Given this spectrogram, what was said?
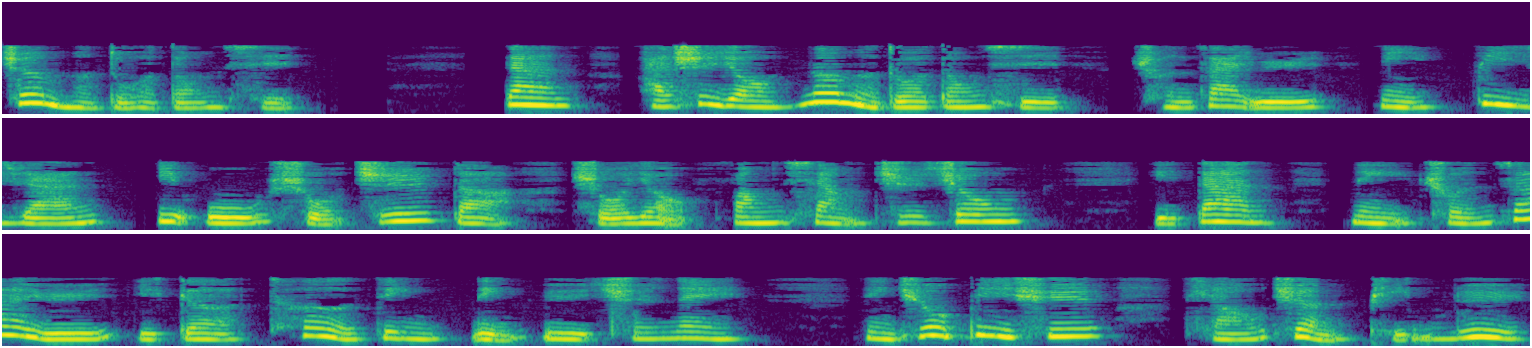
这么多东西，但还是有那么多东西存在于你必然一无所知的所有方向之中。一旦你存在于一个特定领域之内，你就必须调整频率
